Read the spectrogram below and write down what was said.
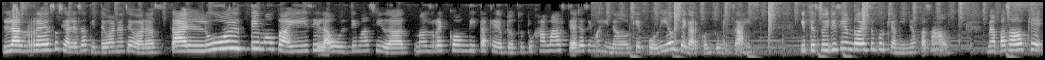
las redes sociales a ti te van a llevar hasta el último país y la última ciudad más recóndita que de pronto tú jamás te hayas imaginado que podías llegar con tu mensaje. Y te estoy diciendo esto porque a mí me ha pasado. Me ha pasado que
